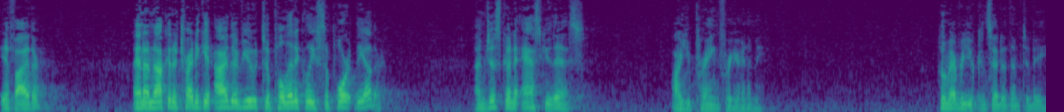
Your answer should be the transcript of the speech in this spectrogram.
if either. And I'm not going to try to get either of you to politically support the other. I'm just going to ask you this Are you praying for your enemy? whomever you consider them to be.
